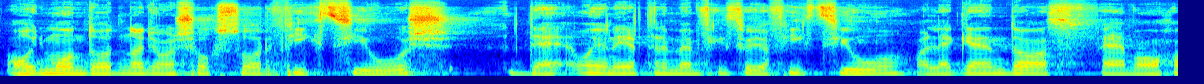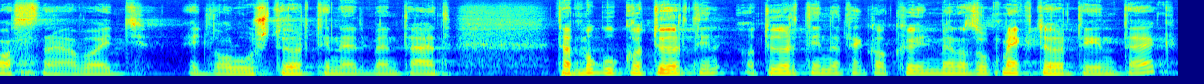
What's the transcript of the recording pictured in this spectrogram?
ahogy mondod, nagyon sokszor fikciós, de olyan értelemben fikció, hogy a fikció, a legenda, az fel van használva egy, egy valós történetben, tehát tehát maguk a, történ- a történetek a könyvben azok megtörténtek,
